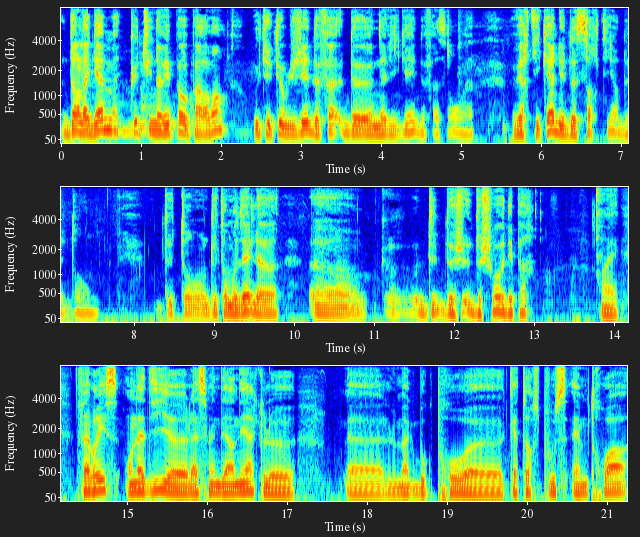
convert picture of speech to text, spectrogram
dans la gamme que tu n'avais pas auparavant, où tu étais obligé de, de naviguer de façon euh, verticale et de sortir de ton, de ton, de ton modèle euh, euh, de, choix au départ. Ouais. Fabrice, on a dit la semaine dernière que le, le MacBook Pro 14 pouces M3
